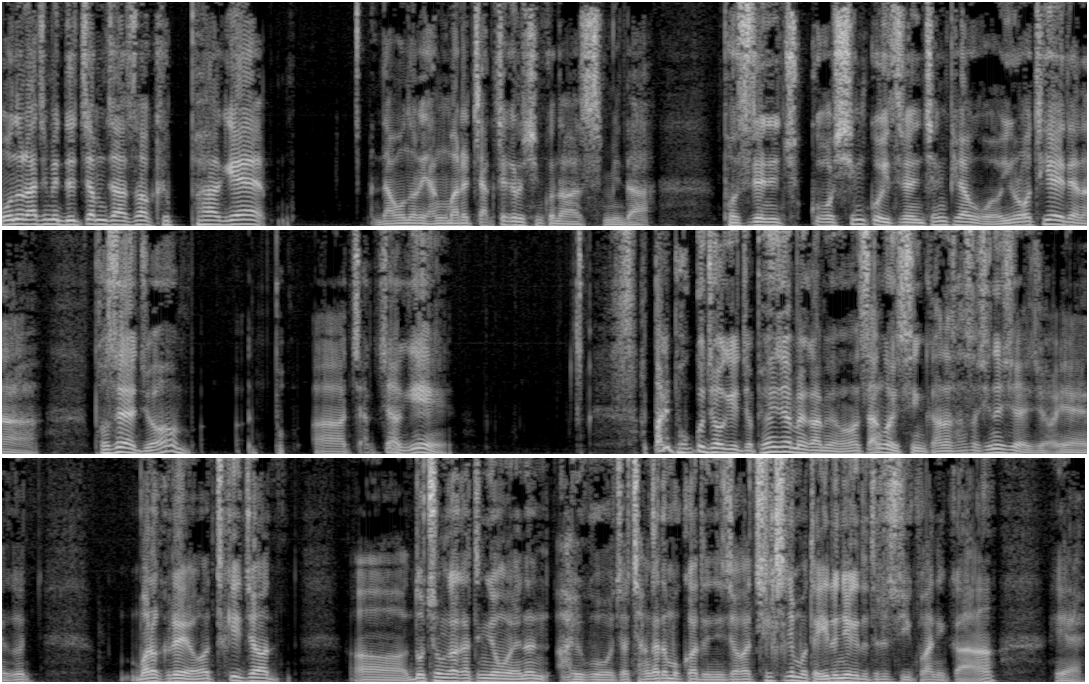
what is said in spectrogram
오늘 아침에 늦잠 자서 급하게 나 오늘 양말을 짝짝이로 신고 나왔습니다. 벗으려니 춥고 신고 있으려니 창피하고 이걸 어떻게 해야 되나 벗어야죠. 버- 아 짝짝이 빨리 벗고 저기 저 편의점에 가면 싼 거 있으니까 하나 사서 신으셔야죠. 예, 그 뭐라 그래요. 특히 저 어, 노총각 같은 경우에는 아이고 저 장가도 못 가더니 저가 칠칠 못해 이런 얘기도 들을 수 있고 하니까 예.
